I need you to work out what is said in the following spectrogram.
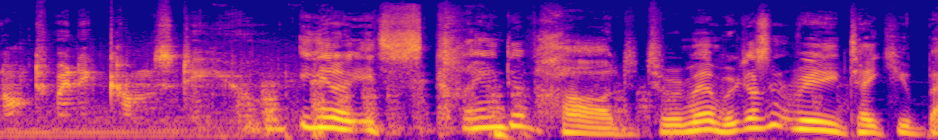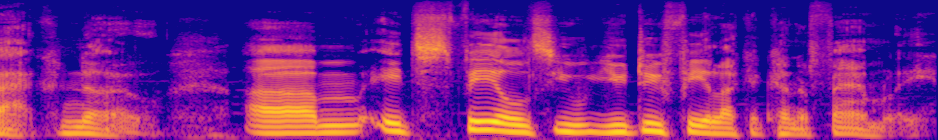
Not when it comes to you. You know, it's kind of hard to remember. It doesn't really take you back, no. Um, it feels, you, you do feel like a kind of family.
